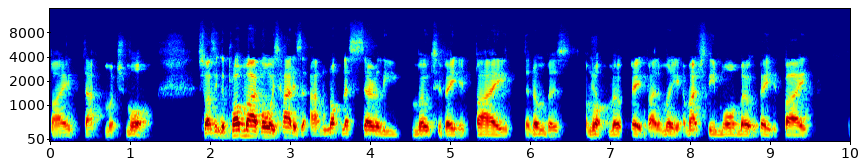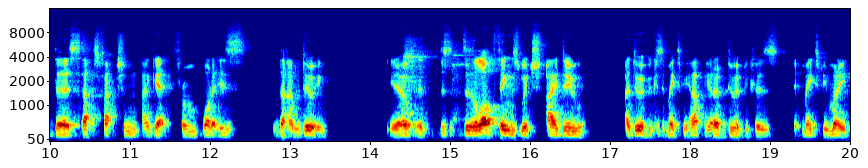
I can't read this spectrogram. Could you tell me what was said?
by that much more. So I think the problem I've always had is that I'm not necessarily motivated by the numbers. I'm not motivated by the money. I'm actually more motivated by the satisfaction I get from what it is that I'm doing. You know, there's there's a lot of things which I do. I do it because it makes me happy. I don't do it because it makes me money.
